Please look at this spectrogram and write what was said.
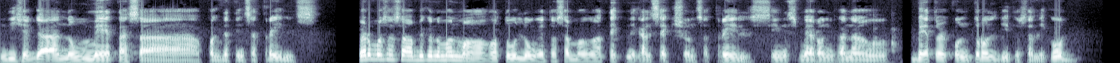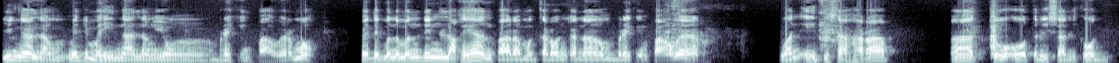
Hindi siya gaanong meta sa pagdating sa trails. Pero masasabi ko naman makakatulong ito sa mga technical section sa trails since meron ka ng better control dito sa likod. Yun nga lang, medyo mahina lang yung braking power mo. Pwede mo naman din lakihan para magkaroon ka ng braking power. 180 sa harap at 203 sa likod.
